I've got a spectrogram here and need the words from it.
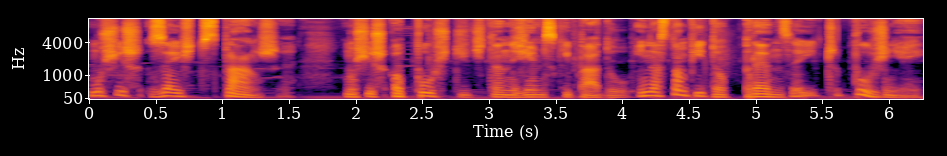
Musisz zejść z planszy. Musisz opuścić ten ziemski padł i nastąpi to prędzej czy później.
